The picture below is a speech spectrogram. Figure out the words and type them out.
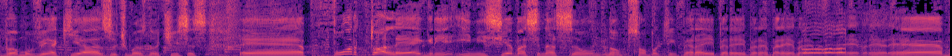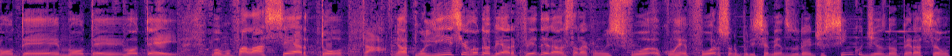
Vamos ver aqui as últimas notícias. É, Porto Alegre inicia vacinação. Não, só um pouquinho. Peraí, peraí, peraí, peraí, peraí, peraí, peraí, peraí. Voltei, voltei, voltei. Vamos falar certo. Tá. A Polícia Rodoviária Federal estará com, esfor- com reforço no policiamento durante os cinco dias da operação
